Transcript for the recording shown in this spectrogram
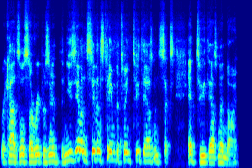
Rickards also represented the New Zealand Sevens team between 2006 and 2009.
